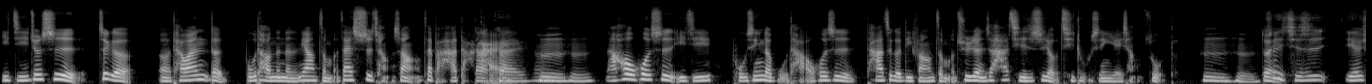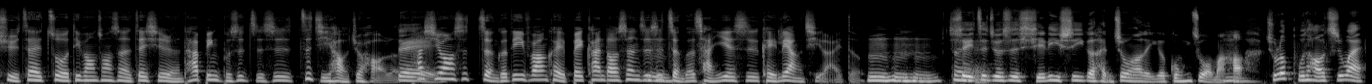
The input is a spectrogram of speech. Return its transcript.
以及就是这个呃台湾的葡萄的能量怎么在市场上再把它打开？打开嗯哼，然后或是以及普星的葡萄，或是他这个地方怎么去认识，他其实是有企图心也想做的。嗯哼，对，所以其实也许在做地方创生的这些人，他并不是只是自己好就好了，对，他希望是整个地方可以被看到，甚至是整个产业是可以亮起来的。嗯哼哼，所以这就是协力是一个很重要的一个工作嘛。好，除了葡萄之外，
